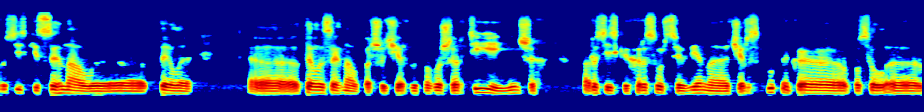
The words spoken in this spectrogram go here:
російські сигнали, е, теле, е, телесигнал в першу чергу того ж RT і інших російських ресурсів. Він е, через спутник е, посил е,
